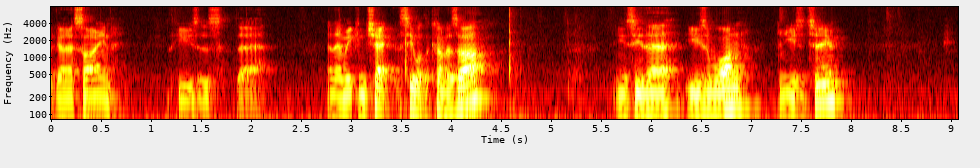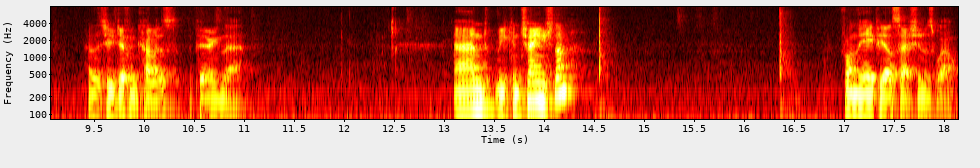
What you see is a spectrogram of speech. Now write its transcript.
going to assign the users there. And then we can check, see what the colours are. You can see there, user 1 and user 2 have the two different colours appearing there. And we can change them from the APL session as well.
